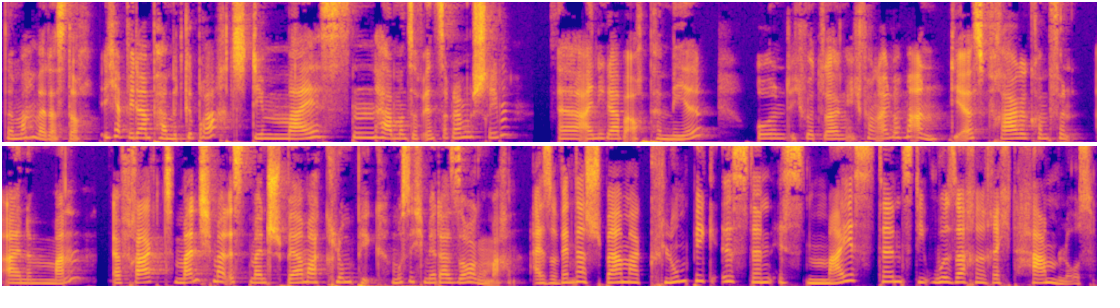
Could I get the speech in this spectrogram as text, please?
Dann machen wir das doch. Ich habe wieder ein paar mitgebracht. Die meisten haben uns auf Instagram geschrieben, äh, einige aber auch per Mail. Und ich würde sagen, ich fange einfach mal an. Die erste Frage kommt von einem Mann. Er fragt, manchmal ist mein Sperma klumpig. Muss ich mir da Sorgen machen? Also wenn das Sperma klumpig ist, dann ist meistens die Ursache recht harmlos.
